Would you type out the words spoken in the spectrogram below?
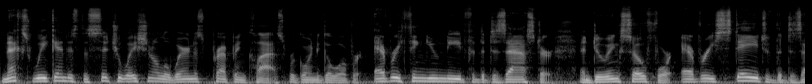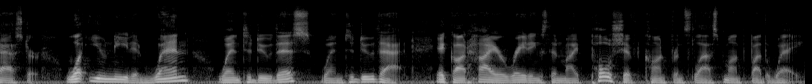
Next weekend is the Situational Awareness Prepping class. We're going to go over everything you need for the disaster, and doing so for every stage of the disaster. What you need and when, when to do this, when to do that. It got higher ratings than my Pole Shift conference last month, by the way.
